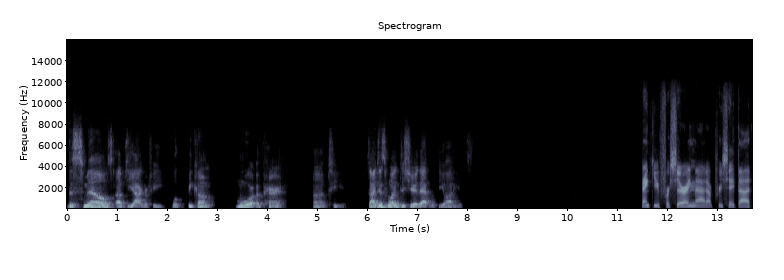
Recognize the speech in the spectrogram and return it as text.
the smells of geography will become more apparent uh, to you. So I just wanted to share that with the audience. Thank you for sharing that. I appreciate that.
